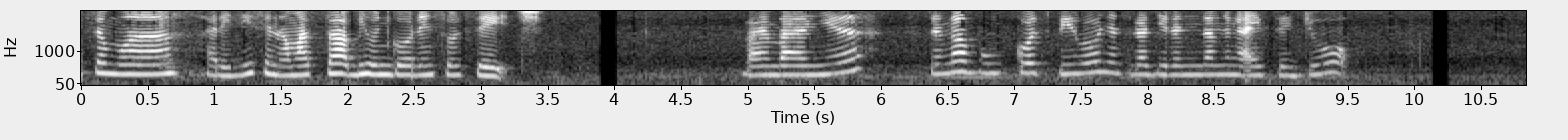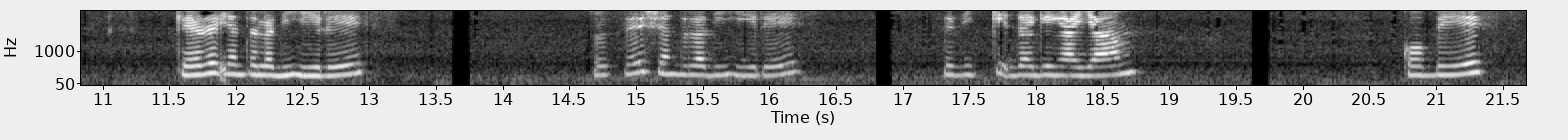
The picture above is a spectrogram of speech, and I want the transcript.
semua. Hari ini saya nak masak bihun goreng sausage. Bahan-bahannya setengah bungkus bihun yang telah direndam dengan air sejuk. Carrot yang telah dihiris. Sausage yang telah dihiris. Sedikit daging ayam. Kobis.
